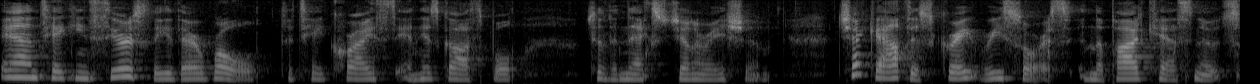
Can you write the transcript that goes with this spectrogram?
and taking seriously their role to take Christ and his gospel to the next generation. Check out this great resource in the podcast notes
